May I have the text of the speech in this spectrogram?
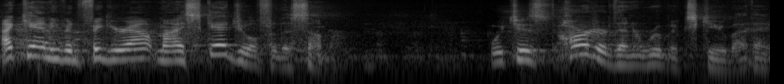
I can't even figure out my schedule for the summer, which is harder than a Rubik's Cube, I think.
